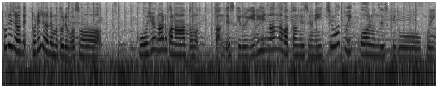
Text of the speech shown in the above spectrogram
トレジャーでトレジャーでも取ればさ50なるかなと思ったんですけどギリギリなんなかったんですよね。一応あと1個あるんですけどこれ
